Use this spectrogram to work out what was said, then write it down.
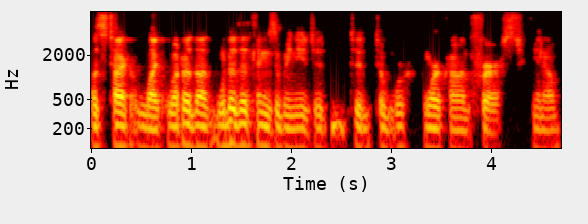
let's talk like what are the what are the things that we need to to, to work, work on first you know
